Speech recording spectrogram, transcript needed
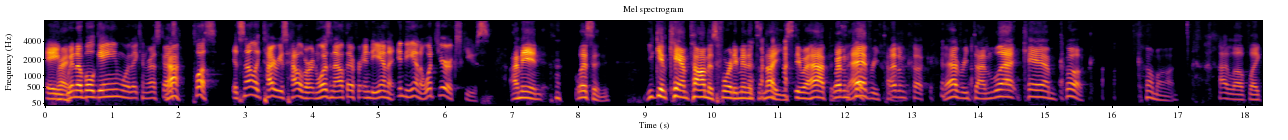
a Right. winnable game where they can rest guys. Yeah. Plus, it's not like Tyrese Halliburton wasn't out there for Indiana. Indiana, what's your excuse? I mean, listen, you give Cam Thomas 40 minutes a night, you see what happens. Let him cook. every time. Let him cook. every time. Let Cam cook. Come on. I love like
